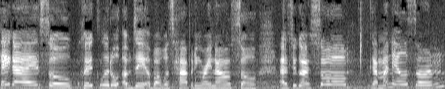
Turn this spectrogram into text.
Hey guys so quick little update about what's happening right now so as you guys saw got my nails done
